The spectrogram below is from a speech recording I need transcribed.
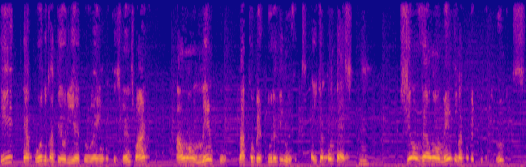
e, de acordo com a teoria do Henrik Svensmark, há um aumento na cobertura de nuvens. Aí o que acontece? Hum. Se houver um aumento na cobertura de nuvens,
